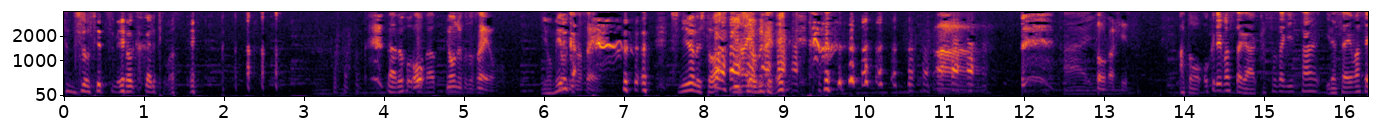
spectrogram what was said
感じの説明は書かれてますね。なるほお、どな。読んでくださいよ。読めるか？気になる人はウィキを見てね。あ はいあ、。そうらしいです。あと、遅れましたが、笠崎さんいらっしゃいませ。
